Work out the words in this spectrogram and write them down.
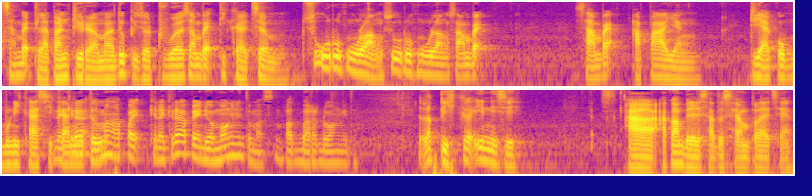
sampai 8 birama itu bisa 2 sampai 3 jam. Suruh ngulang suruh ngulang sampai sampai apa yang dia komunikasikan Kira-kira itu emang apa kira-kira apa yang diomongin itu mas? Empat bar doang gitu. lebih ke ini sih. Ah, aku ambil satu sampel aja.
